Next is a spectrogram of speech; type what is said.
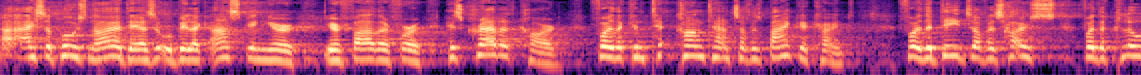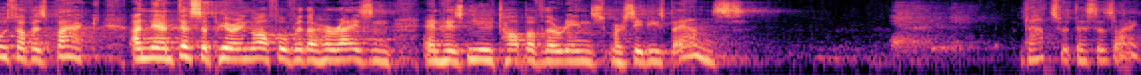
I suppose nowadays it would be like asking your, your father for his credit card, for the cont- contents of his bank account, for the deeds of his house, for the clothes of his back, and then disappearing off over the horizon in his new top of the range Mercedes Benz. That's what this is like.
